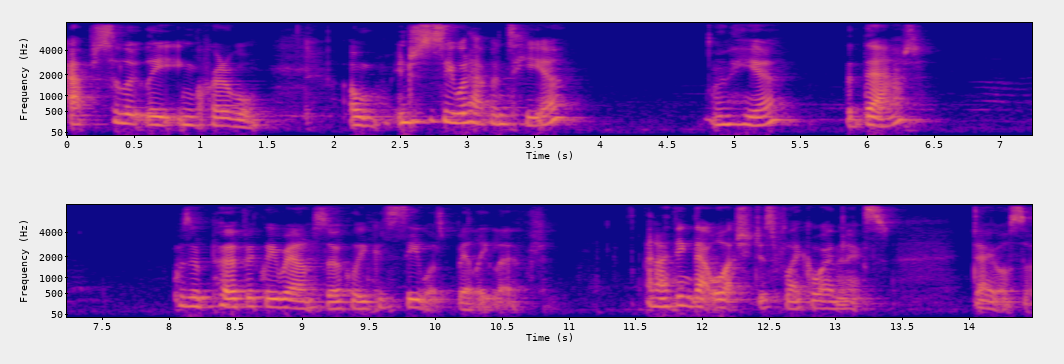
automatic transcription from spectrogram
Absolutely incredible. I'm interested to see what happens here and here, but that was a perfectly round circle. You can see what's barely left. And I think that will actually just flake away in the next day or so.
